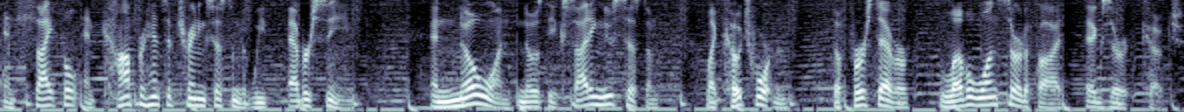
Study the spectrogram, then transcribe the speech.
insightful, and comprehensive training system that we've ever seen. And no one knows the exciting new system like Coach Wharton, the first ever Level 1 certified Xert coach.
